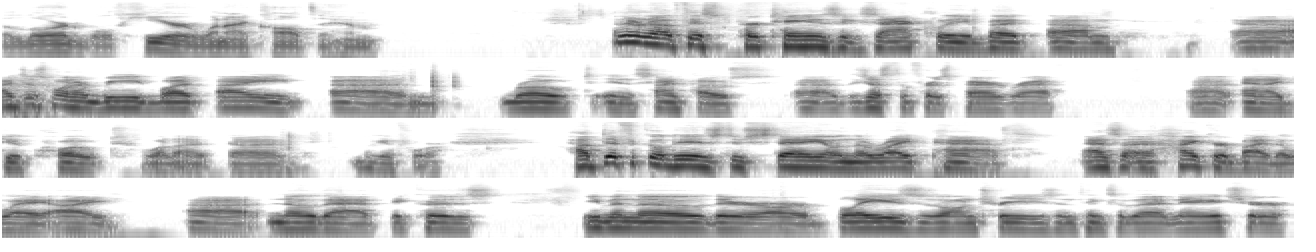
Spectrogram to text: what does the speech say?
The Lord will hear when I call to him. I don't know if this pertains exactly, but um, uh, I just want to read what I uh, wrote in Signposts, uh, just the first paragraph uh, and I do quote what I'm uh, looking for. How difficult it is to stay on the right path. As a hiker, by the way, I uh, know that because even though there are blazes on trees and things of that nature,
